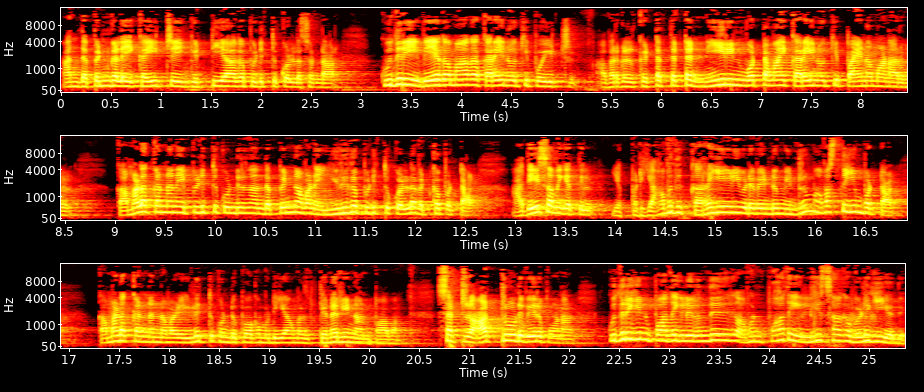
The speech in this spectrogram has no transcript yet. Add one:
அந்த பெண்களை கயிற்றை கெட்டியாக பிடித்து கொள்ள சொன்னார். குதிரை வேகமாக கரை நோக்கி போயிற்று. அவர்கள் கிட்டத்தட்ட நீரின் ஓட்டமாய் கரை நோக்கி பயணமானார்கள். கமலக்கண்ணனை பிடித்து கொண்டிருந்த அந்த பெண் அவனை இறுக பிடித்து கொள்ள வெட்கப்பட்டாள். அதே சமயத்தில் எப்படியாவது கரையேறிவிட வேண்டும் என்றும் அவஸ்தையும் பட்டாள். கமலக்கண்ணன் அவளை இழுத்து கொண்டு போக முடியாமல் திணறினான் பாவம். சற்று ஆற்றோடு வேறு போனான். குதிரையின் பாதையிலிருந்து அவன் பாதை லேசாக விலகியது.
